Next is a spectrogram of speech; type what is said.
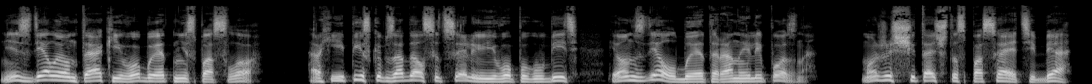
Не сделай он так, его бы это не спасло. Архиепископ задался целью его погубить, и он сделал бы это рано или поздно. Можешь считать, что, спасая тебя,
